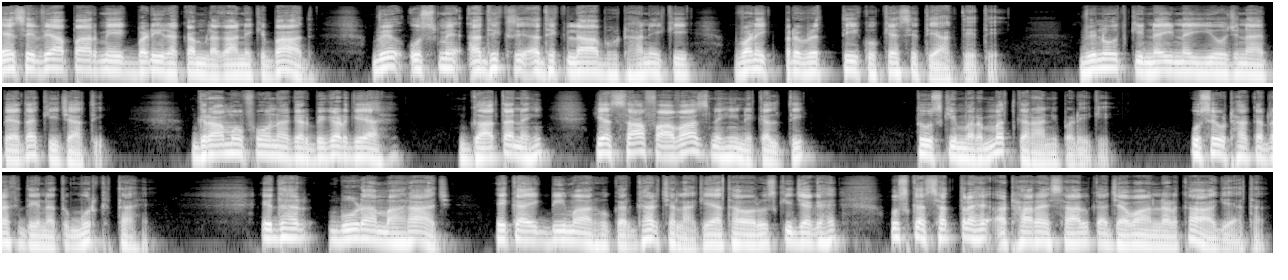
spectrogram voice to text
ऐसे व्यापार में एक बड़ी रकम लगाने के बाद वे उसमें अधिक से अधिक लाभ उठाने की वणिक प्रवृत्ति को कैसे त्याग देते? विनोद की नई नई योजनाएँ पैदा की जाती। ग्रामोफोन अगर बिगड़ गया है, गाता नहीं या साफ़ आवाज़ नहीं निकलती तो उसकी मरम्मत करानी पड़ेगी। उसे उठाकर रख देना तो मूर्खता है। इधर बूढ़ा महाराज एकाएक बीमार होकर घर चला गया था और उसकी जगह, उसका सत्रह अठारह साल का जवान लड़का आ गया था।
